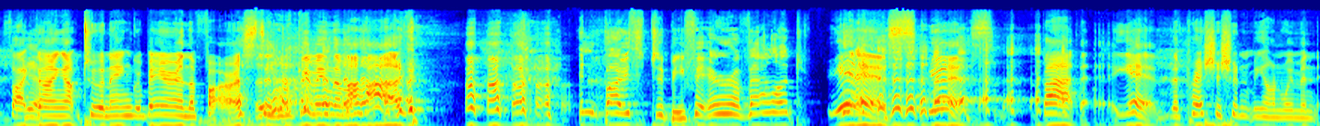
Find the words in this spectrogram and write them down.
it's like Yeah. going up to an angry bear in the forest and giving them a hug. And both, to be fair, are valid. Yes, yes. But yeah, the pressure shouldn't be on women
